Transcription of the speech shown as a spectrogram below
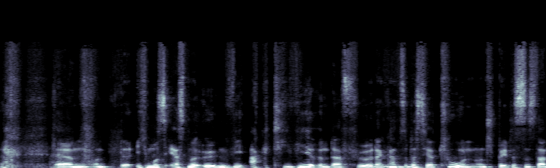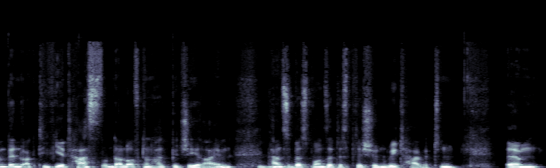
ähm, und ich muss erstmal irgendwie aktivieren dafür, dann kannst du das ja tun. Und spätestens dann, wenn du aktiviert hast und da läuft dann halt Budget rein, mhm. kannst du über Sponsor Display schön retargeten. Ähm,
